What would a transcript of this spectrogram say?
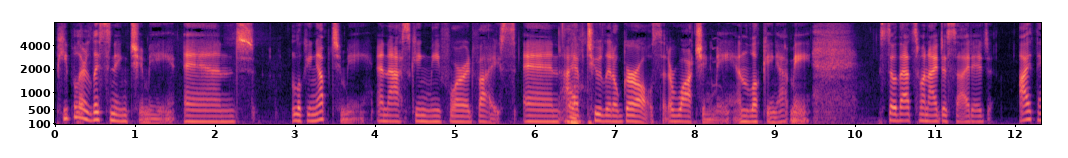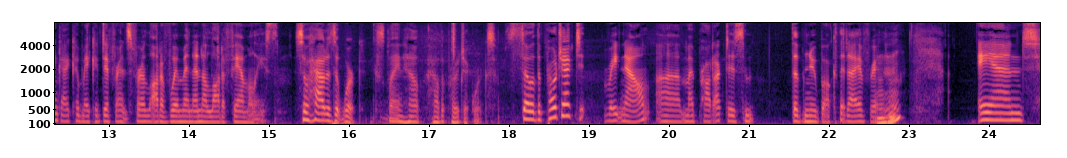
people are listening to me and looking up to me and asking me for advice. And I have two little girls that are watching me and looking at me. So that's when I decided I think I could make a difference for a lot of women and a lot of families. So, how does it work? Explain how, how the project works. So the project right now, uh, my product is the new book that I have written, and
